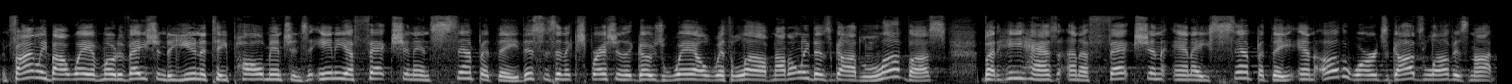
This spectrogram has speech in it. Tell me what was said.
And finally, by way of motivation to unity, Paul mentions any affection and sympathy. This is an expression that goes well with love. Not only does God love us, but He has an affection and a sympathy. In other words, God's love is not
